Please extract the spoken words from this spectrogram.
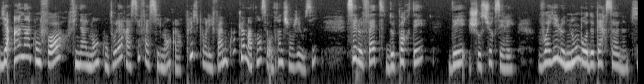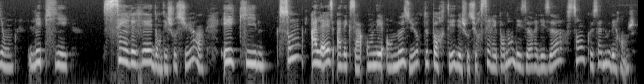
Il y a un inconfort finalement qu'on tolère assez facilement, alors plus pour les femmes, quoique maintenant c'est en train de changer aussi, c'est le fait de porter des chaussures serrées. Voyez le nombre de personnes qui ont les pieds serrés dans des chaussures et qui sont à l'aise avec ça. On est en mesure de porter des chaussures serrées pendant des heures et des heures sans que ça nous dérange.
